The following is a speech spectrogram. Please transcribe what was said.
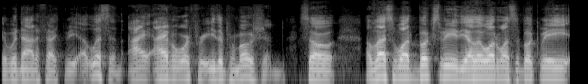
It would not affect me. Uh, Listen, I, I haven't worked for either promotion. So unless one books me, the other one wants to book me,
